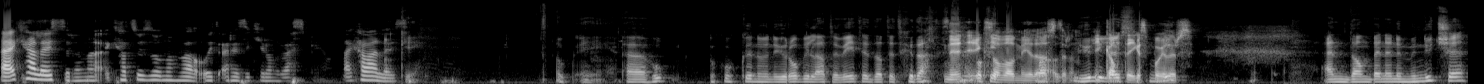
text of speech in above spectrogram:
Ja, ik ga luisteren, maar ik ga sowieso nog wel ooit ergens een keer onderweg spelen. Maar ik ga wel luisteren. Oké. Okay. Okay. Uh, hoe, hoe kunnen we nu Robbie laten weten dat het gedaan is? Nee, nee ik okay. zal wel meeluisteren. Ik kan tegen spoilers. En dan binnen een minuutje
